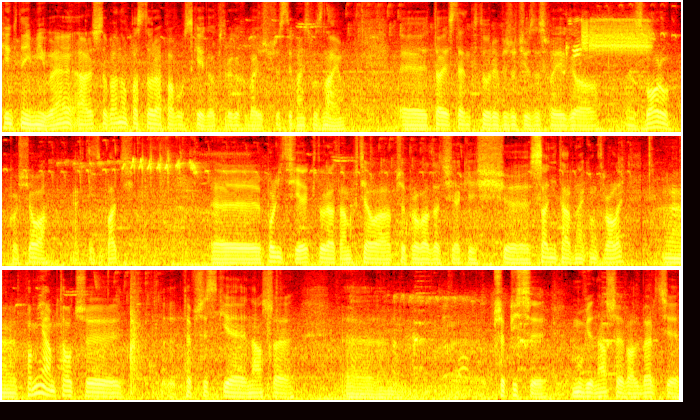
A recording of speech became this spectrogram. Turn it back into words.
piękne i miłe. Aresztowano pastora Pawłowskiego, którego chyba już wszyscy Państwo znają. To jest ten, który wyrzucił ze swojego zboru, kościoła, jak to e, policję, która tam chciała przeprowadzać jakieś sanitarne kontrole. E, Pomijam to, czy te wszystkie nasze e, przepisy, mówię nasze w Albercie,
